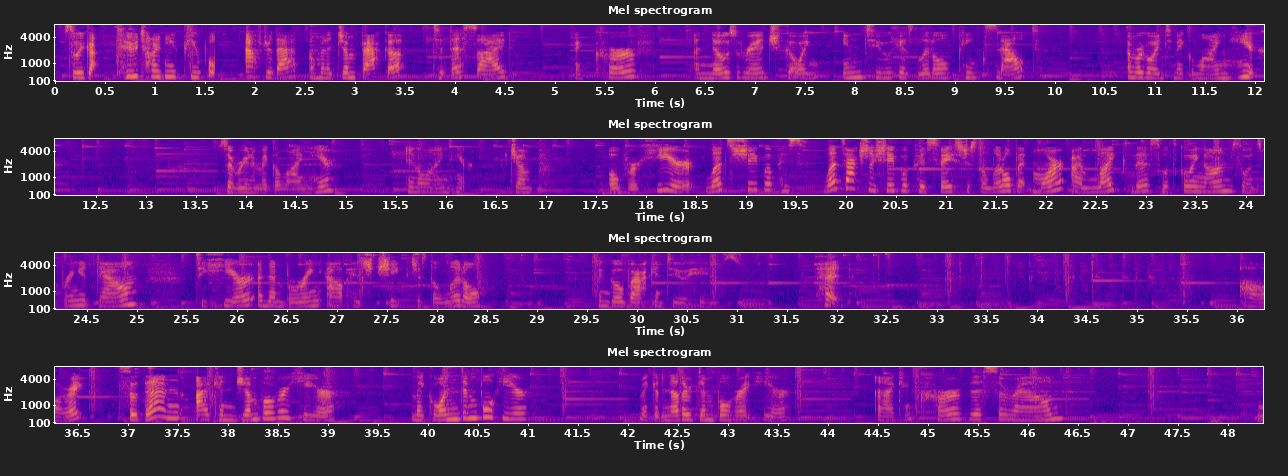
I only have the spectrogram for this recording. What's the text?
So we got two tiny pupils. After that, I'm going to jump back up to this side and curve a nose ridge going into his little pink snout. And we're going to make a line here. So we're going to make a line here and a line here. Jump over here, let's shape up his, let's actually shape up his face just a little bit more. I like this, what's going on, so let's bring it down to here and then bring out his cheek just a little and go back into his head. Alright, so then I can jump over here, make one dimple here, make another dimple right here, and I can curve this around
